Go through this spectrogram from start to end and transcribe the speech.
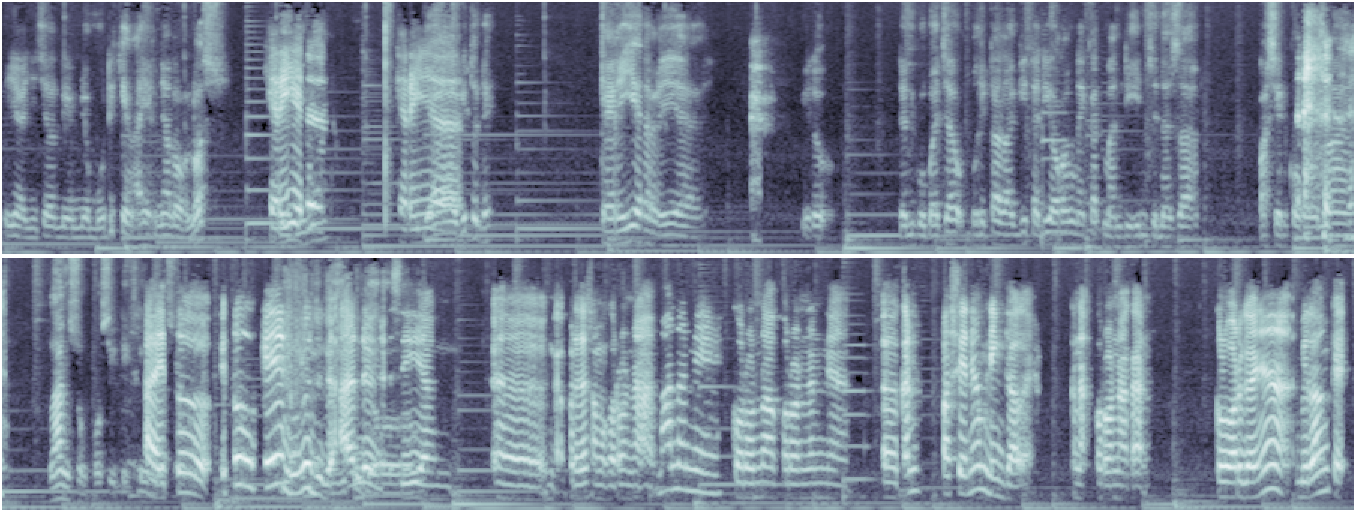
Iya nyicil diam mudik yang akhirnya lolos. carrier ya carrier gitu deh. Carrier ya, gitu. Dan gue baca berita lagi tadi orang nekat mandiin jenazah pasien corona langsung positif. ah itu itu kayak dulu juga Gitu ada nggak sih yang eh, nggak percaya sama corona. Mana nih corona coronanya Eh, kan pasiennya meninggal ya kena corona kan. Keluarganya bilang kayak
